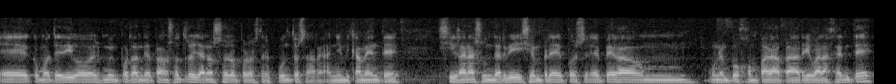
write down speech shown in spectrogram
Eh, como te digo, es muy importante para nosotros, ya no solo por los tres puntos, anímicamente si ganas un derby siempre pues eh, pega un, empujón para, para arriba a la gente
